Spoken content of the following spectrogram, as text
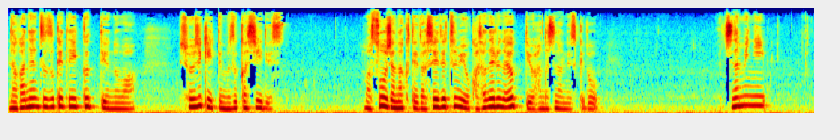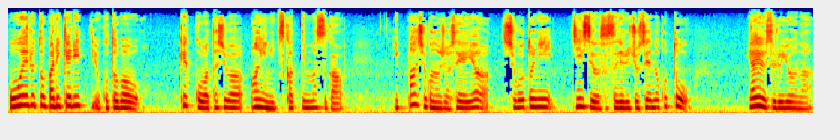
長年続けていくっていうのは正直言って難しいです。まあそうじゃなくて惰性で罪を重ねるなよっていう話なんですけどちなみに OL とバリキャリっていう言葉を結構私は安易に使っていますが一般職の女性や仕事に人生を捧げる女性のことを揶揄するような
